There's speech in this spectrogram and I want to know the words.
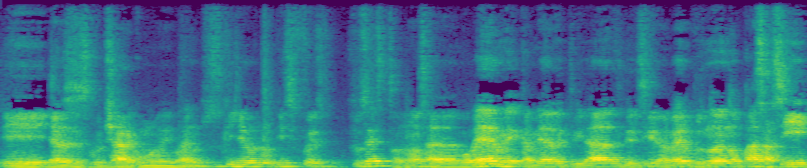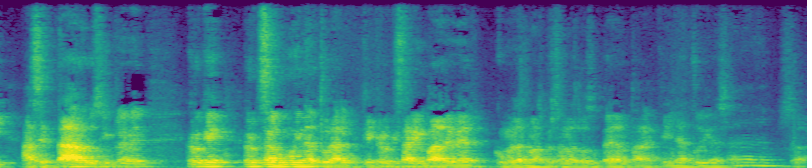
y a veces escuchar como de, bueno, pues es que yo lo que hice pues, pues esto, ¿no? O sea, moverme, cambiar de actividad, decir, a ver, pues no, no pasa así, aceptarlo simplemente. Creo que, creo que es algo muy natural, que creo que está bien padre ver cómo las demás personas lo superan para que ya tú digas, ah,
